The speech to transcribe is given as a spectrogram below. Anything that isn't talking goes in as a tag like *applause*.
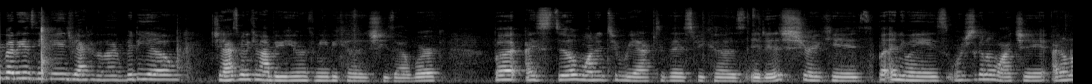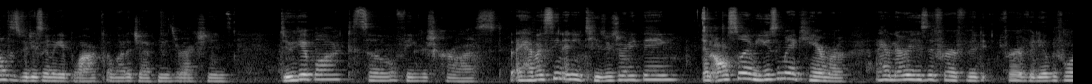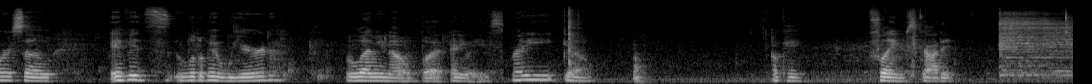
everybody, it's me Paige back with another video. Jasmine cannot be here with me because she's at work. But I still wanted to react to this because it is Stray Kids. But anyways, we're just gonna watch it. I don't know if this video is gonna get blocked. A lot of Japanese reactions do get blocked, so fingers crossed. I haven't seen any teasers or anything. And also I'm using my camera. I have never used it for a, vid for a video before, so if it's a little bit weird, let me know. But anyways, ready, go. Okay. Flames, got it.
